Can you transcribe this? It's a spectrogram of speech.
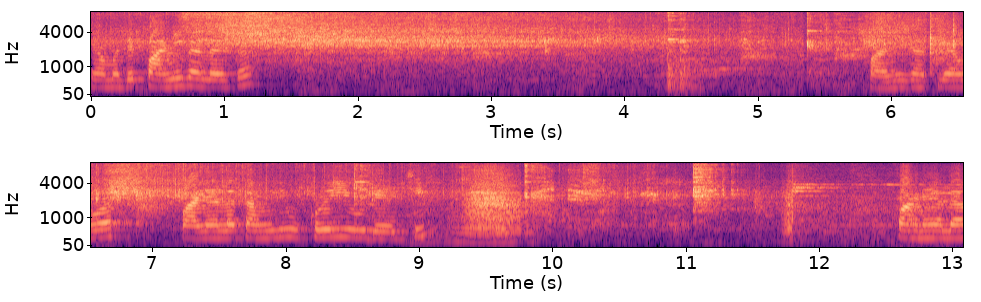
यामध्ये पाणी घालायचं. पाणी घातल्यावर पाण्याला चांगली उकळी येऊ द्यायची. पाण्याला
